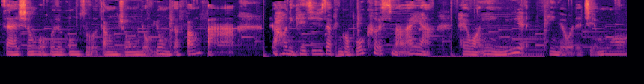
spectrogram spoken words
在生活或者工作当中有用的方法。然后你可以继续在苹果播客、喜马拉雅还有网易云音乐订阅我的节目哦。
